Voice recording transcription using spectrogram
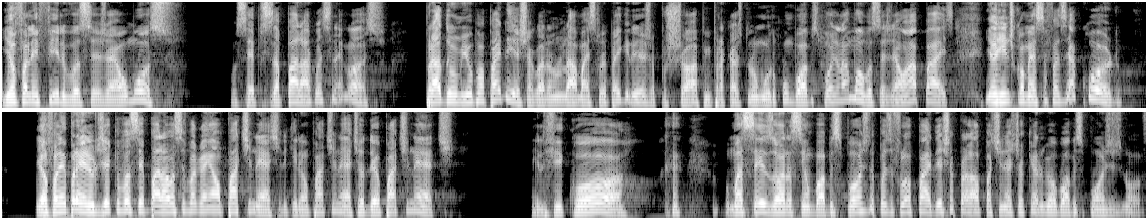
E eu falei, filho, você já é um moço. Você precisa parar com esse negócio. Para dormir, o papai deixa. Agora não dá mais para ir para a igreja, para o shopping, para casa do muro com o Bob Esponja na mão. Você já é um rapaz. E a gente começa a fazer acordo. E eu falei para ele: o dia que você parar, você vai ganhar um patinete. Ele queria um patinete. Eu dei o patinete. Ele ficou umas seis horas sem o Bob Esponja. Depois ele falou: pai, deixa para lá o patinete, eu quero meu Bob Esponja de novo.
